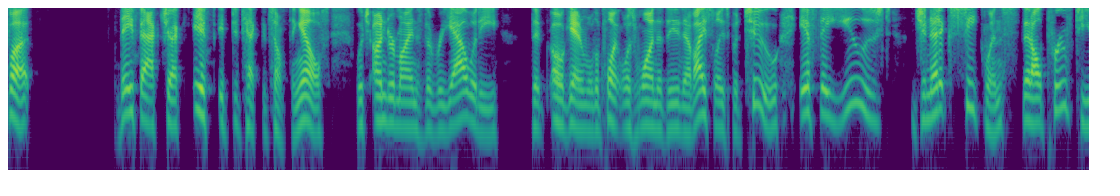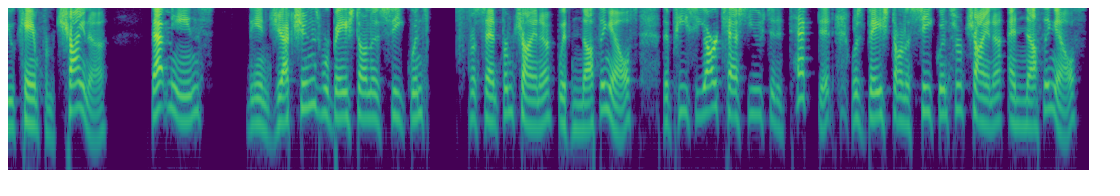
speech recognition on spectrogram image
But they fact check if it detected something else, which undermines the reality that, oh, again, well, the point was one, that they didn't have isolates, but two, if they used genetic sequence that I'll prove to you came from China, that means the injections were based on a sequence sent from China with nothing else. The PCR test used to detect it was based on a sequence from China and nothing else.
